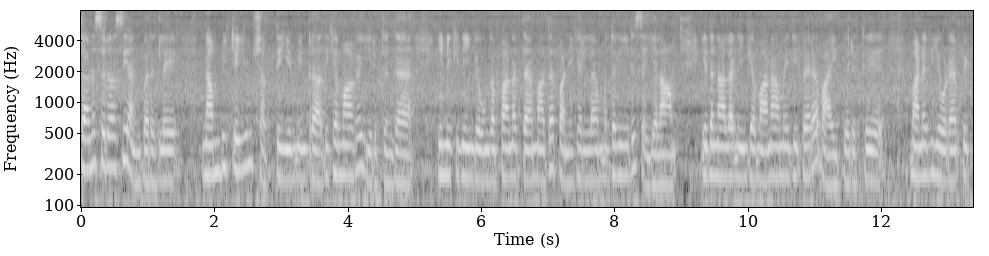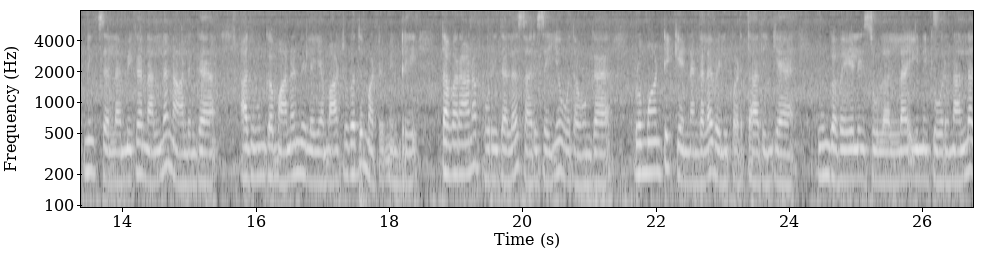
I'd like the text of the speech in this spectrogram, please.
தனுசு ராசி அன்பர்களே நம்பிக்கையும் சக்தியும் இன்று அதிகமாக இருக்குங்க. இன்னைக்கு நீங்கள் உங்கள் பணத்தை மத பணிகளில் முதலீடு செய்யலாம். இதனால் நீங்கள் மன அமைதி பெற வாய்ப்பு இருக்குது மனைவியோட பிக்னிக் செல்ல மிக நல்ல நாளுங்க. அது உங்கள் மனநிலையை மாற்றுவது மட்டுமின்றி தவறான புரிதலை சரி செய்ய உதவுங்க. ரொமான்டிக் எண்ணங்களை வெளிப்படுத்தாதீங்க. உங்கள் வேலை சூழலில் இன்றைக்கி ஒரு நல்ல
